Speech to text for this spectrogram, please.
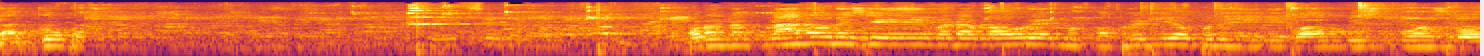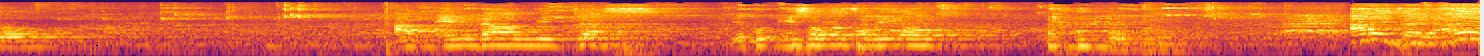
Tagko ba? Parang nagplano na si Madam Maureen, magpa-premyo pa ni Juan Bispo siguro. Up and down medyas. Isuot sa liog. ay, ay, ay,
